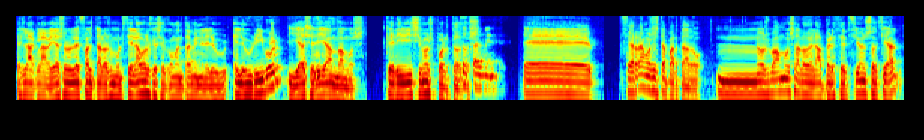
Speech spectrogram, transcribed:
Es la clave, ya solo le falta a los murciélagos que se coman también el, el Euribor y ya serían, vamos, queridísimos por todos. Totalmente. Eh, cerramos este apartado. Nos vamos a lo de la percepción social,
